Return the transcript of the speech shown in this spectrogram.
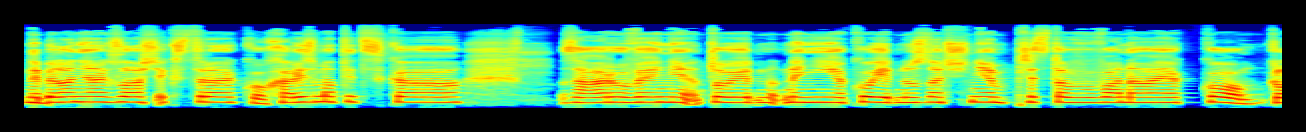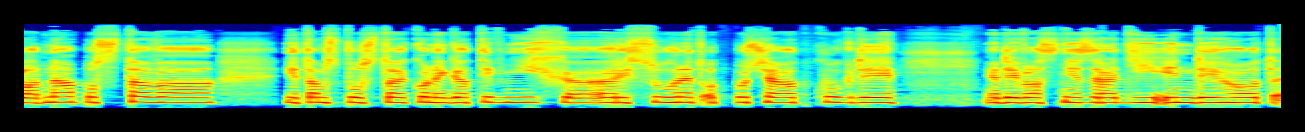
nebyla nějak zvlášť extra jako charismatická, Zároveň to jedno, není jako jednoznačně představovaná jako kladná postava, je tam spousta jako negativních eh, rysů hned od počátku, kdy kdy vlastně zradí Indyho, eh,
